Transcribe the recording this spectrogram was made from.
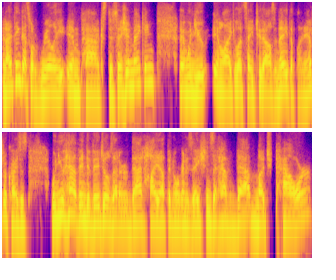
And I think that's what really impacts decision making. And when you, in like, let's say 2008, the financial crisis, when you have individuals that are that high up in organizations that have that much power,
